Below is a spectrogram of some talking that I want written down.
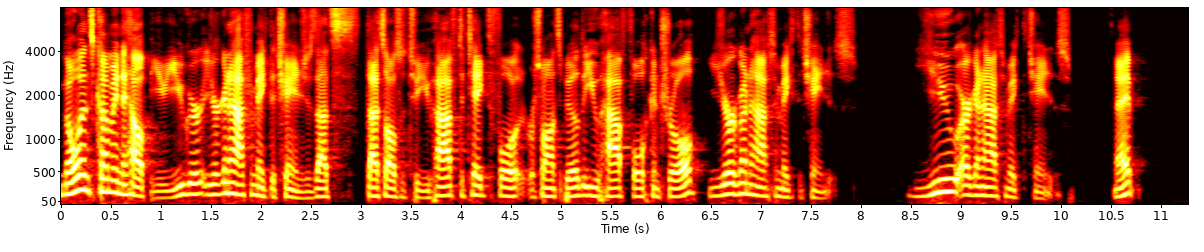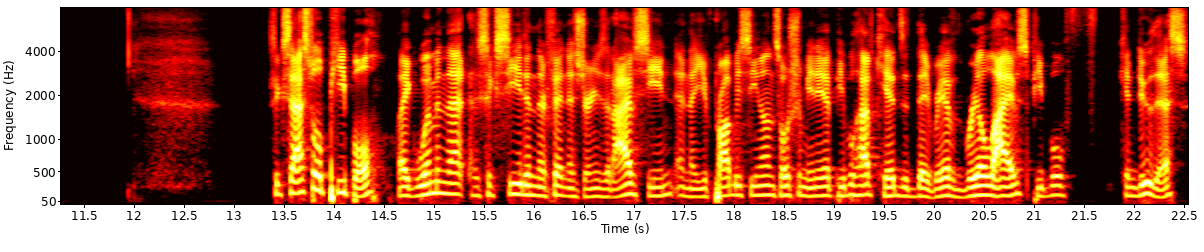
No one's coming to help you. You you're going to have to make the changes. That's that's also too. You have to take the full responsibility. You have full control. You're going to have to make the changes. You are going to have to make the changes. Right? successful people like women that succeed in their fitness journeys that I've seen and that you've probably seen on social media. People have kids, they have real lives. People f- can do this.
